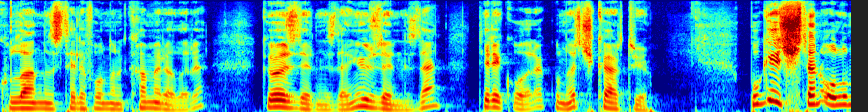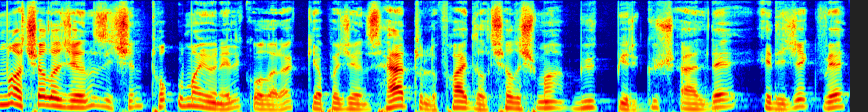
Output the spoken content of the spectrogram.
kullandığınız telefonların kameraları gözlerinizden, yüzlerinizden direkt olarak bunları çıkartıyor. Bu geçişten olumlu açı alacağınız için topluma yönelik olarak yapacağınız her türlü faydalı çalışma büyük bir güç elde edecek ve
